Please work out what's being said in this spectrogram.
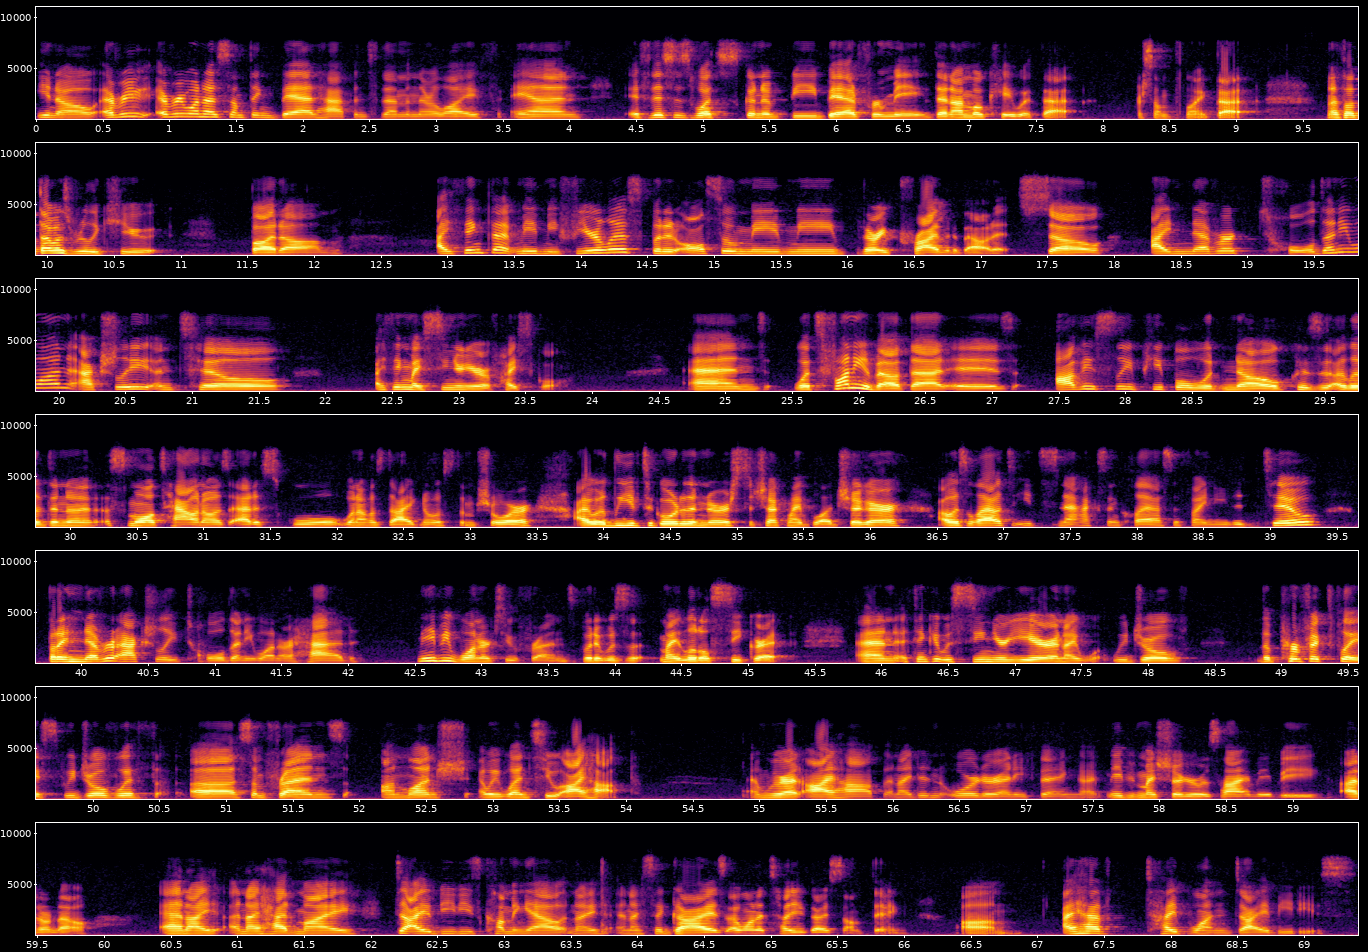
you know, every everyone has something bad happen to them in their life, and if this is what's going to be bad for me, then I'm okay with that, or something like that. And I thought that was really cute. But um, I think that made me fearless, but it also made me very private about it. So I never told anyone actually until I think my senior year of high school. And what's funny about that is obviously people would know because I lived in a, a, small town. I was at a school when I was diagnosed, I'm sure. I would leave to go to the nurse to check my blood sugar. I was allowed to eat snacks in class if I needed to, but I never actually told anyone or had maybe one or two friends, but it was my little secret. And I think it was senior year, and I we drove the perfect place. We drove with uh, some friends on lunch, and we went to IHOP and we were at IHOP and I didn't order anything. Maybe my sugar was high, maybe I don't know. And I and I had my diabetes coming out, and I and I said, guys, I want to tell you guys something. Um, I have type one diabetes.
